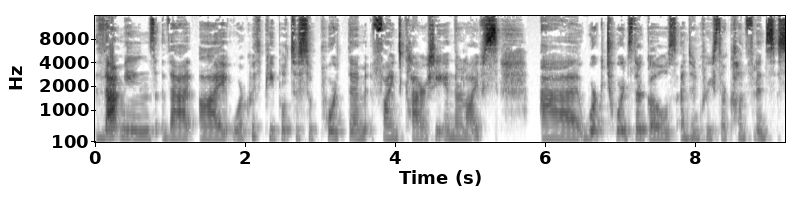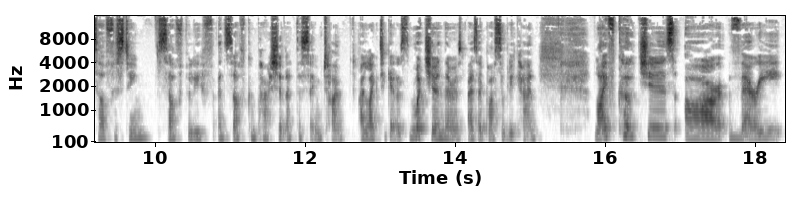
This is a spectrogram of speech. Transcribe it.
That means that I work with people to support them find clarity in their lives, uh, work towards their goals, and increase their confidence, self esteem, self belief, and self compassion at the same time. I like to get as much in there as, as I possibly can. Life coaches are very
